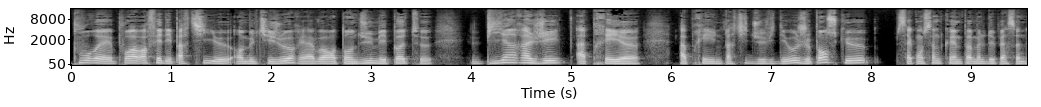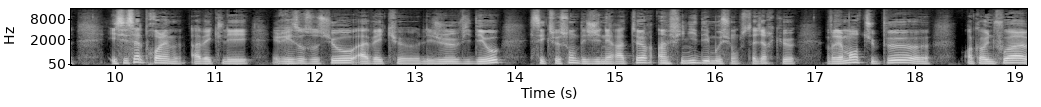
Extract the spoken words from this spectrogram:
pour euh, pour avoir fait des parties euh, en multijoueur et avoir entendu mes potes euh, bien rager après après une partie de jeu vidéo, je pense que ça concerne quand même pas mal de personnes. Et c'est ça le problème avec les réseaux sociaux, avec les jeux vidéo, c'est que ce sont des générateurs infinis d'émotions. C'est-à-dire que vraiment tu peux, encore une fois,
